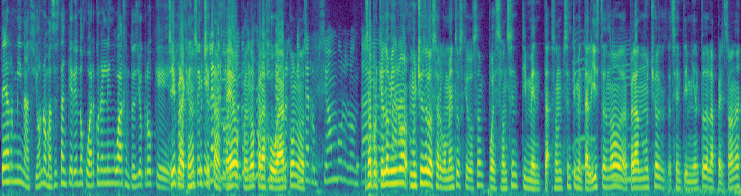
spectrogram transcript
terminación, nomás están queriendo jugar con el lenguaje, entonces yo creo que... Sí, para que no escuche tan feo, pues no, para jugar con los... Interrupción voluntaria. O sea, porque es lo mismo, muchos de los argumentos que usan pues son, sentimenta son sentimentalistas, ¿no? Apelan mucho el sentimiento de la persona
